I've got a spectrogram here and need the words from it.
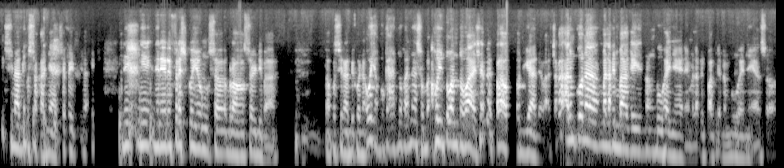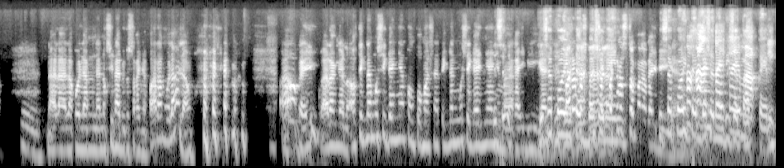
sinabi ko sa kanya, syempre ni, ni, nire-refresh ko yung sa browser, di ba? Tapos sinabi ko na, uy, abogado ka na. So ako yung tuwan-tuwa. Siyempre, proud ka, di ba? Tsaka alam ko na malaking bagay ng buhay niya yan. Eh. Malaking parte ng buhay niya yan. So, Hmm. naalala ko lang na nung sinabi ko sa kanya, parang wala lang. ah, okay, parang gano'n. O, tignan mo si ganyan kung pumasa. Tignan mo si ganyan yung mga kaibigan. disappointed Parang ba siya na kaibigan. Disappointed ba siya na hindi siya top 10?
